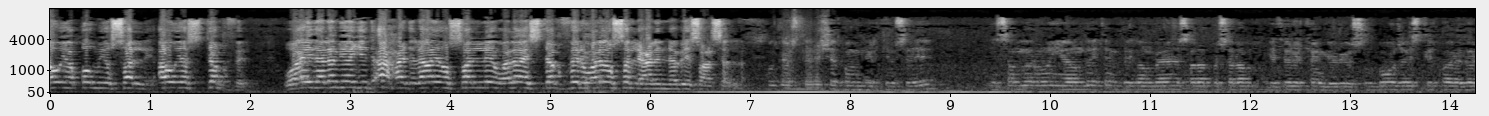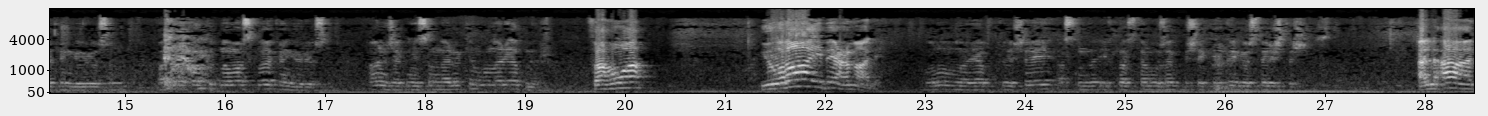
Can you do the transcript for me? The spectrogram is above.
أو يقوم يصلي أو يستغفر وإذا لم يجد أحد لا يصلي ولا يستغفر ولا يصلي على النبي صلى الله عليه وسلم. insanlar onun yanındayken Peygamber'e salat ve selam getirirken görüyorsun. Bolca istiğfar ederken görüyorsun. Ayağa kalkıp namaz kılarken görüyorsun. Ancak insanlar yokken bunları yapmıyor. فهو يرائي بأعماله Bununla yaptığı şey aslında ihlastan uzak bir şekilde gösteriştir. الآن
